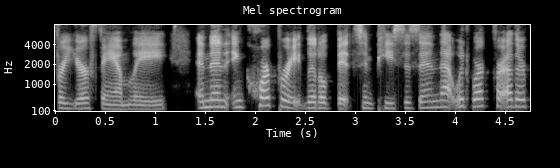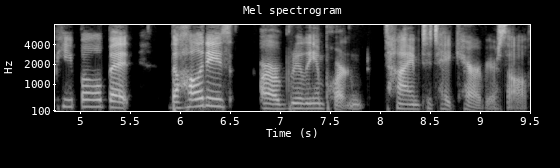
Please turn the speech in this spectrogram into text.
for your family and then incorporate little bits and pieces in that would work for other people but the holidays are a really important time to take care of yourself.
